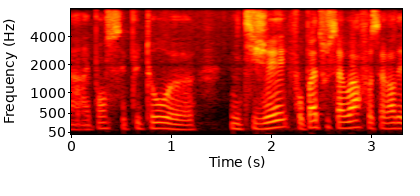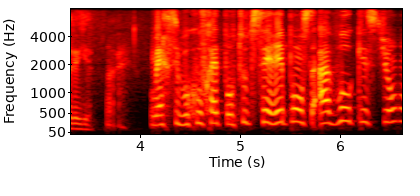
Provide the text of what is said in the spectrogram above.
la réponse, c'est plutôt mitigé. Il faut pas tout savoir, il faut savoir déléguer. Merci beaucoup Fred pour toutes ces réponses à vos questions.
